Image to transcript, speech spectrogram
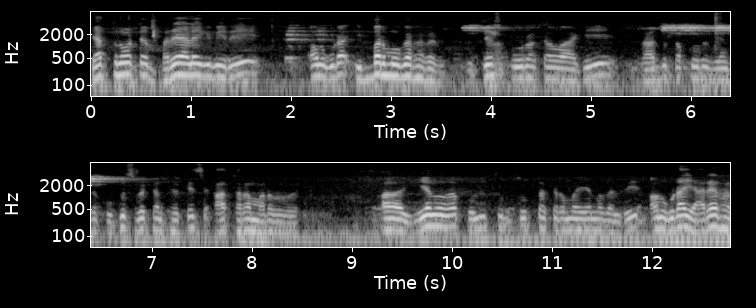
ಡೆತ್ ನೋಟ್ ಬರೇ ಹಳೆಗೆ ಬೀರಿ ರೀ ಅವ್ನು ಕೂಡ ಇಬ್ಬರು ಮೂಗರ್ ಉದ್ದೇಶಪೂರ್ವಕವಾಗಿ ರಾಜು ಕಪೂರ್ ಏನಾರ ಕುಗ್ಗಿಸ್ಬೇಕಂತ ಹೇಳ್ಕೇಸಿ ಆ ಥರ ಮಾಡೋದು ಆ ಏನದ? ಪೊಲೀಸರು ಸೂಕ್ತ ಕ್ರಮ ಏನದಲ್ರಿ? ಅವ್ನು ಕೂಡ ಯಾರ್ಯಾರು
